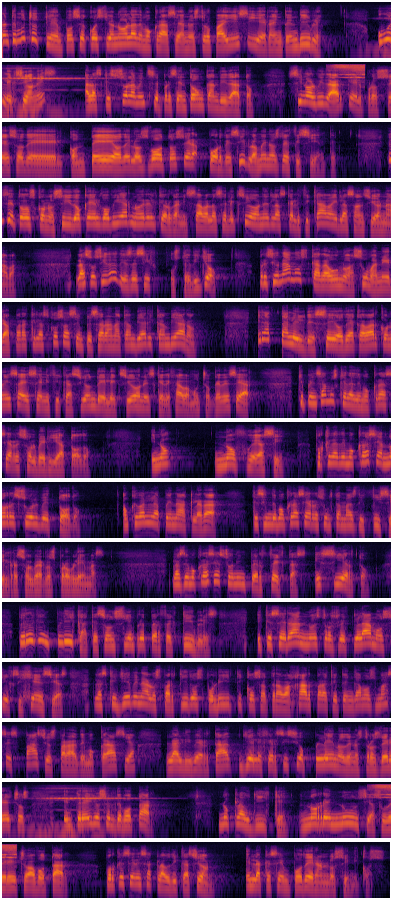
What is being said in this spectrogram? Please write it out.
Durante mucho tiempo se cuestionó la democracia en nuestro país y era entendible. Hubo elecciones a las que solamente se presentó un candidato, sin olvidar que el proceso del conteo de los votos era, por decirlo menos, deficiente. Es de todos conocido que el gobierno era el que organizaba las elecciones, las calificaba y las sancionaba. La sociedad, es decir, usted y yo, presionamos cada uno a su manera para que las cosas empezaran a cambiar y cambiaron. Era tal el deseo de acabar con esa escenificación de elecciones que dejaba mucho que desear, que pensamos que la democracia resolvería todo. Y no, no fue así, porque la democracia no resuelve todo, aunque vale la pena aclarar que sin democracia resulta más difícil resolver los problemas. Las democracias son imperfectas, es cierto, pero ello implica que son siempre perfectibles y que serán nuestros reclamos y exigencias las que lleven a los partidos políticos a trabajar para que tengamos más espacios para la democracia, la libertad y el ejercicio pleno de nuestros derechos, entre ellos el de votar. No claudique, no renuncie a su derecho a votar, porque es en esa claudicación en la que se empoderan los cínicos.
